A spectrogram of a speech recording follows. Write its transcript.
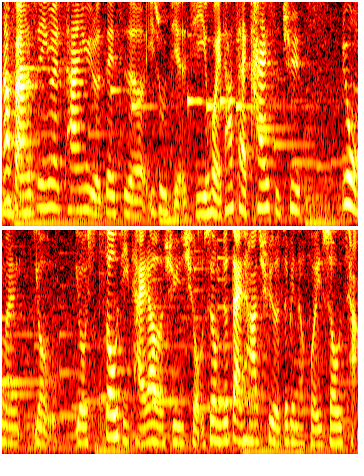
那反而是因为参与了这次的艺术节的机会，他才开始去，因为我们有有收集材料的需求，所以我们就带他去了这边的回收厂，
